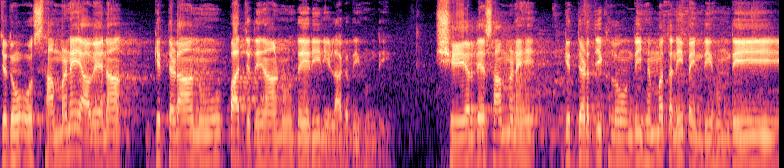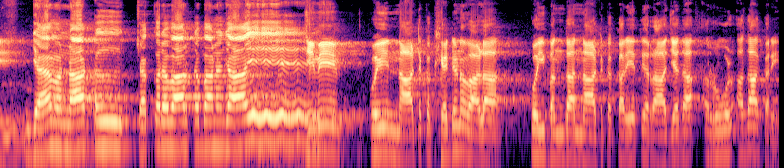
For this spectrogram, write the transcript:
ਜਦੋਂ ਉਹ ਸਾਹਮਣੇ ਆਵੇ ਨਾ ਗਿੱਦੜਾਂ ਨੂੰ ਭੱਜਦਿਆਂ ਨੂੰ ਦੇਰੀ ਨਹੀਂ ਲੱਗਦੀ ਹੁੰਦੀ। ਸ਼ੇਰ ਦੇ ਸਾਹਮਣੇ ਗਿੱਦੜ ਦੀ ਖਲੋਣ ਦੀ ਹਿੰਮਤ ਨਹੀਂ ਪੈਂਦੀ ਹੁੰਦੀ। ਜੈਮ ਨਾਟ ਚੱਕਰਵਾਰਤ ਬਣ ਜਾਏ। ਜਿਵੇਂ ਕੋਈ ਨਾਟਕ ਖੇਡਣ ਵਾਲਾ ਕੋਈ ਬੰਦਾ ਨਾਟਕ ਕਰੇ ਤੇ ਰਾਜੇ ਦਾ ਰੋਲ ਅਦਾ ਕਰੇ।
